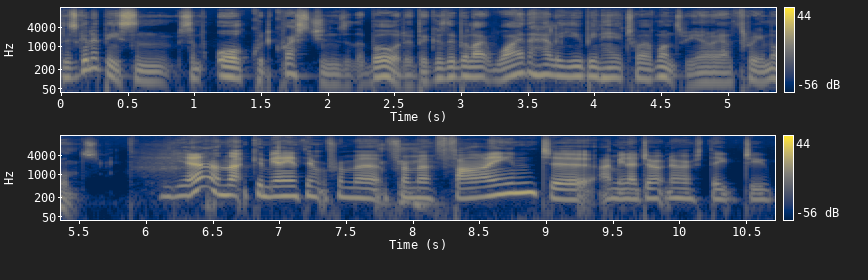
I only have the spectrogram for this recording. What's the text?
there's going to be some some awkward questions at the border because they'll be like why the hell have you been here 12 months when you only have 3 months Yeah, and that can be anything from a from a fine to. I mean, I don't know if they do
